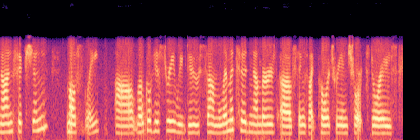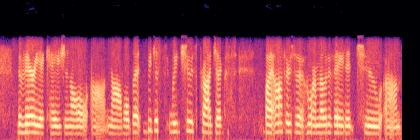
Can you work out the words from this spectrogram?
nonfiction mostly. Uh, local history, we do some limited numbers of things like poetry and short stories, the very occasional uh, novel. But we just we choose projects by authors who are motivated to um,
